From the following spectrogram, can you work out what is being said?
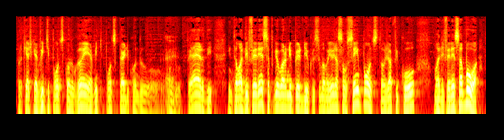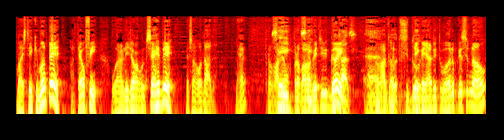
porque acho que é 20 pontos quando ganha, 20 pontos perde quando, quando perde. Então a diferença porque o Guarani perdeu, o Criciúma ganhou já são 100 pontos, então já ficou uma diferença boa, mas tem que manter até o fim. O Guarani joga contra o CRB nessa rodada, né? Provável- Sim, provavelmente sim, ele ganha. É, do- se do- tem ganhado Ituano, porque senão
